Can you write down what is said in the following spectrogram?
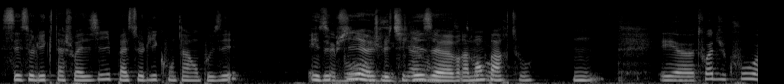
c'est celui que tu as choisi, pas celui qu'on t'a imposé. Et depuis, beau, euh, je l'utilise vraiment partout. Mm. Et toi, du coup,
